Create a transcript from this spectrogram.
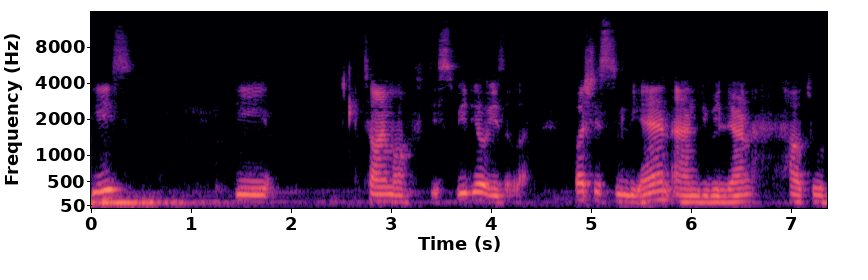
this. The time of this video is a lot. Watch this till the end and you will learn how to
